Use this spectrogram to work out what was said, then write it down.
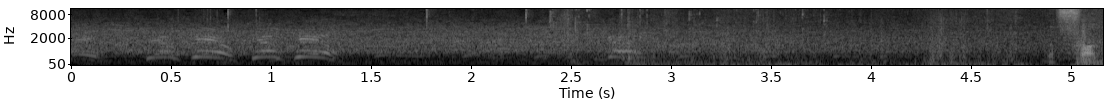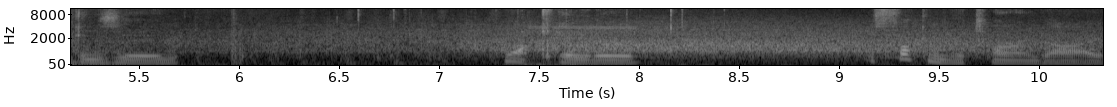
Hey, kill, kill, kill, kill. Go. The fucking zig. Come on, Cater. This fucking return guy.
